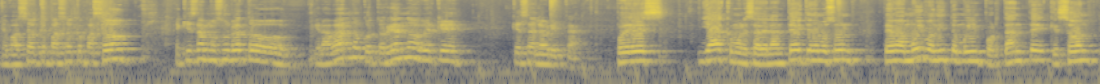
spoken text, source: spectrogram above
¿Qué pasó? ¿Qué pasó? ¿Qué pasó? Aquí estamos un rato grabando, cotorreando, a ver qué, qué sale ahorita. Pues ya como les adelanté, hoy tenemos un tema muy bonito, muy importante, que son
